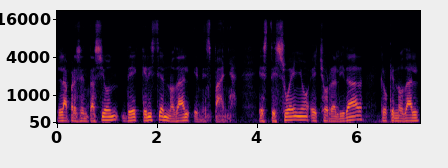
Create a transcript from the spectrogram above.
la presentación de Cristian Nodal en España. Este sueño hecho realidad, creo que Nodal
